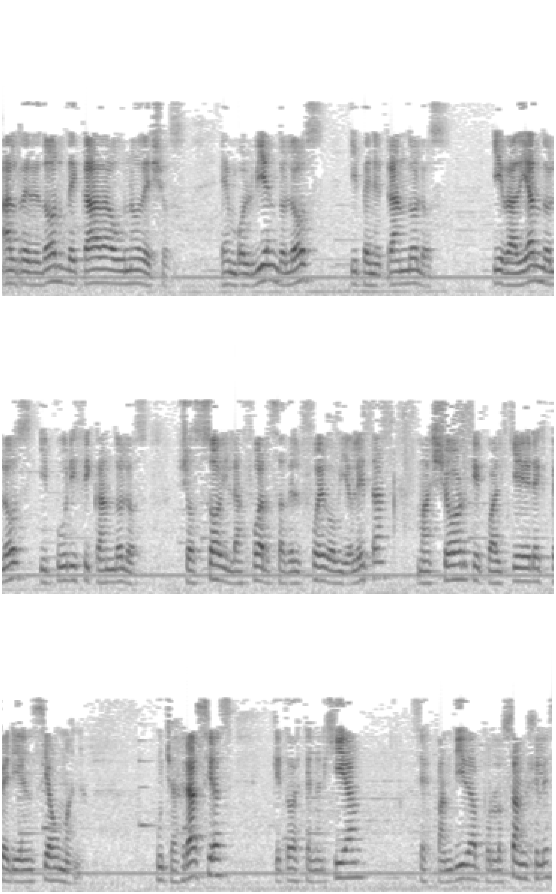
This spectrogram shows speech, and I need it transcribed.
alrededor de cada uno de ellos, envolviéndolos y penetrándolos, irradiándolos y purificándolos. Yo soy la fuerza del fuego violeta mayor que cualquier experiencia humana. Muchas gracias, que toda esta energía sea expandida por los ángeles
